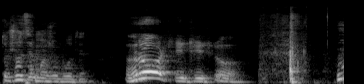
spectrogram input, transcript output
То що це може бути? Гроші чи що?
